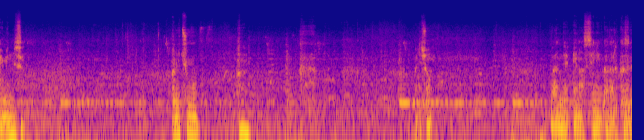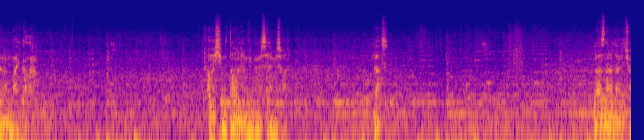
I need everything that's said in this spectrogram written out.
Emin misin? Aliço'yu Aliço'm. Ben de en az senin kadar kızgınım Baykal'a. Ama şimdi daha önemli bir meselemiz var. Laz. Laz nerede Aliço?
